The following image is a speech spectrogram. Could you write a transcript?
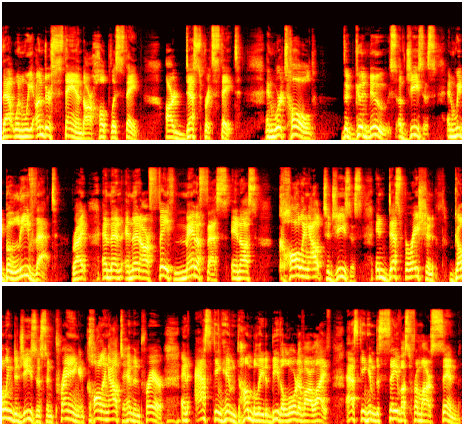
That when we understand our hopeless state, our desperate state, and we're told the good news of Jesus, and we believe that right? And then and then our faith manifests in us calling out to Jesus in desperation, going to Jesus and praying and calling out to him in prayer and asking him humbly to be the Lord of our life, asking him to save us from our sin,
